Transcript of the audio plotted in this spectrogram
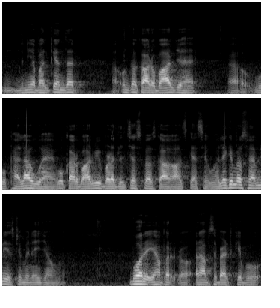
दुनिया भर के अंदर उनका कारोबार जो है वो फैला हुआ है। वो कारोबार भी बड़ा दिलचस्प है, उसका आगाज़ कैसे हुआ लेकिन मैं उस फैमिली हिस्ट्री में नहीं जाऊँगा। वो यहाँ पर आराम से बैठ के वो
